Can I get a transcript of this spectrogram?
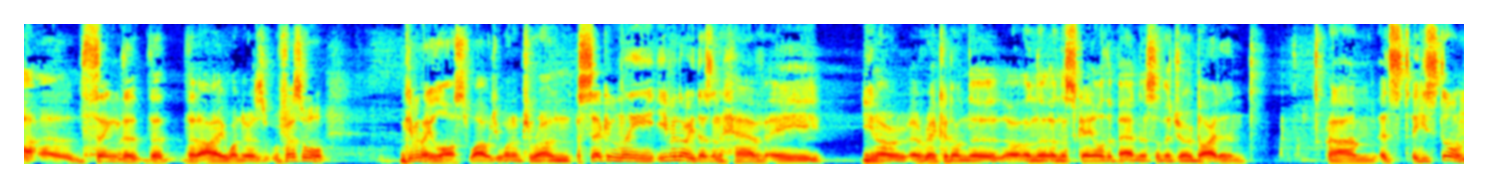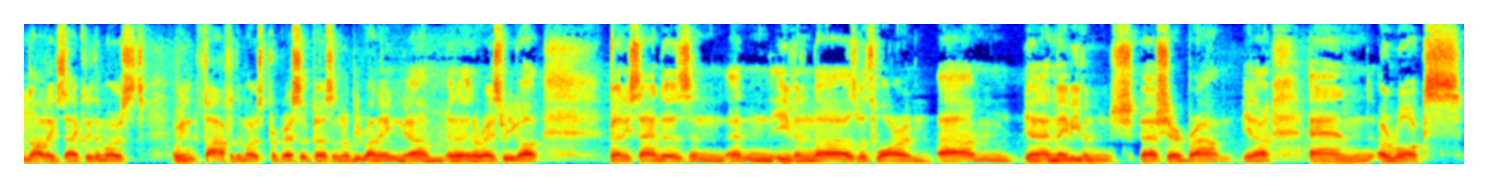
uh, thing that, that that I wonder is first of all, given they lost, why would you want him to run? Secondly, even though he doesn't have a you know a record on the on the on the scale of the badness of a Joe Biden um, it's he's still not exactly the most. I mean, far from the most progressive person who'll be running um, in, a, in, a, race where you got Bernie Sanders and and even uh, Elizabeth Warren, um, yeah, and maybe even uh, Sherrod Brown. You know, and O'Rourke's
